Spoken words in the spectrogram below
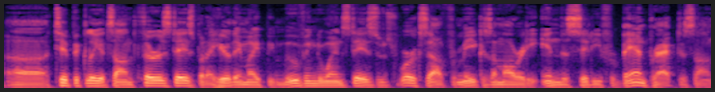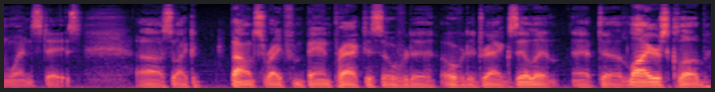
Uh, typically it's on Thursdays, but I hear they might be moving to Wednesdays, which works out for me because I'm already in the city for band practice on Wednesdays. Uh, so I could bounce right from band practice over to over to Dragzilla at uh, Liars Club,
